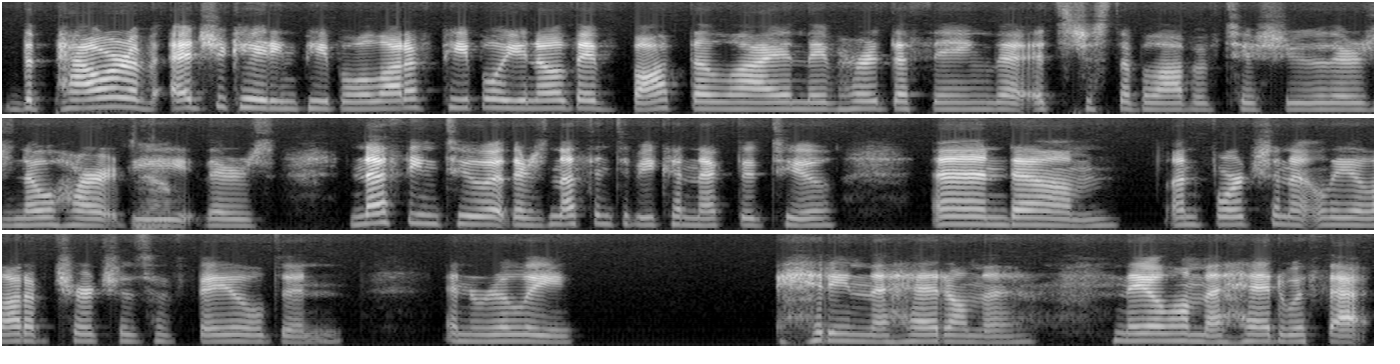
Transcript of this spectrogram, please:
the power of educating people. A lot of people, you know, they've bought the lie and they've heard the thing that it's just a blob of tissue. There's no heartbeat. Yeah. There's nothing to it. There's nothing to be connected to. And um, unfortunately, a lot of churches have failed in and really hitting the head on the nail on the head with that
